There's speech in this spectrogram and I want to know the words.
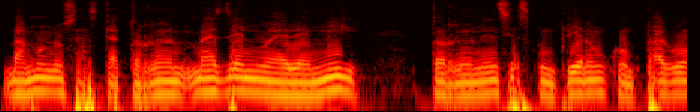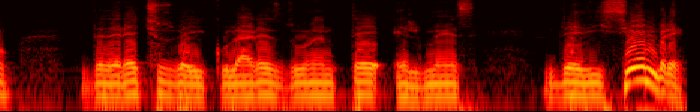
Vámonos hasta Torreón. Más de 9 mil torreonenses cumplieron con pago de derechos vehiculares durante el mes de diciembre.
